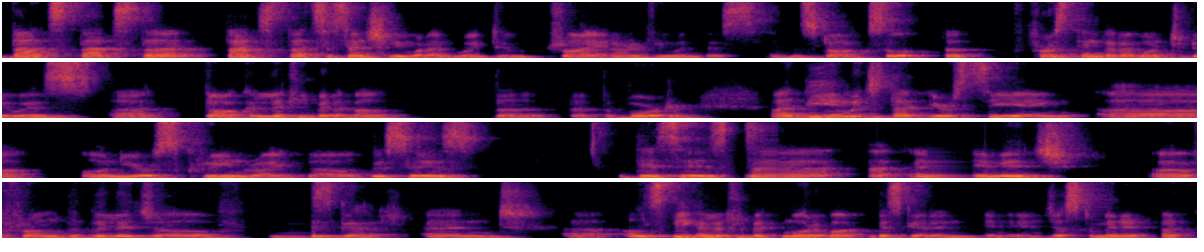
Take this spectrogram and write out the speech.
that's that's the that's that's essentially what I'm going to try and argue in this in this talk. So the first thing that I want to do is uh, talk a little bit about the the, the border. Uh, the image that you're seeing uh, on your screen right now. This is this is uh, an image. Uh, from the village of Misgar. And I'll speak a little bit more about Misgar in, in, in just a minute, but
